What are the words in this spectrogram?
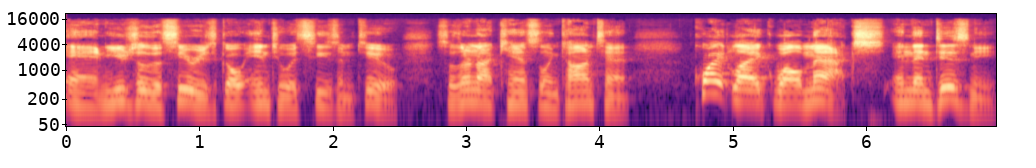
and usually the series go into a season two. So they're not canceling content quite like, well, Max and then Disney.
